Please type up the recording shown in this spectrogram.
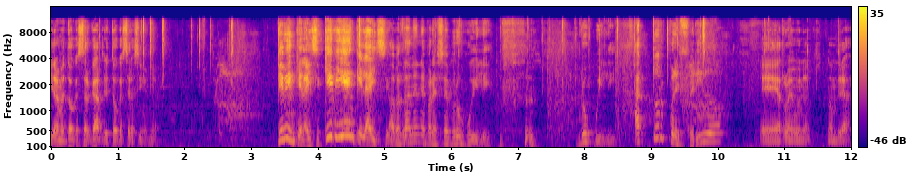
Y ahora me tengo que acercar, le tengo que hacer así, mira. ¡Qué bien que la hice! ¡Qué bien que la hice! La verdad, nene, parece Bruce Willis. Bruce Willis. Actor preferido. Eh, Robin Williams. No, mentiras.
